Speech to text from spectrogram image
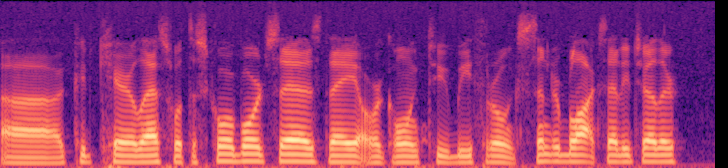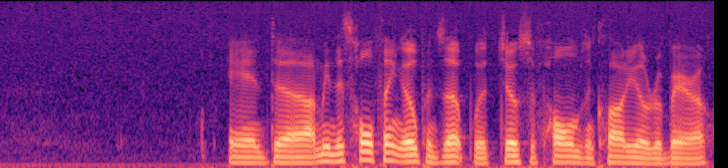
uh, could care less what the scoreboard says. They are going to be throwing cinder blocks at each other. And, uh, I mean, this whole thing opens up with Joseph Holmes and Claudio Ribeiro.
